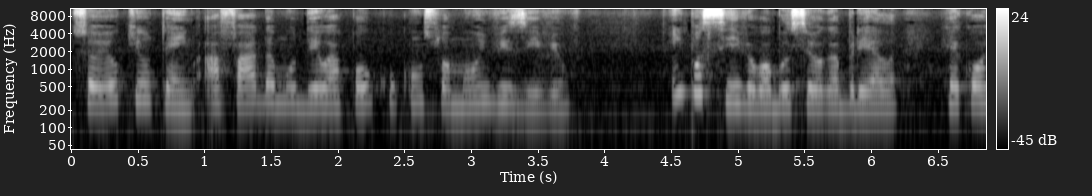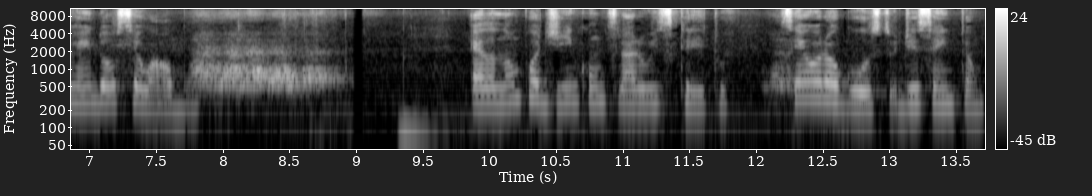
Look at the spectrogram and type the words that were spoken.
Sou eu que o tenho. A fada mudeu há pouco com sua mão invisível. Impossível, balbuciou Gabriela, recorrendo ao seu álbum. Ela não podia encontrar o escrito. Senhor Augusto, disse então,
